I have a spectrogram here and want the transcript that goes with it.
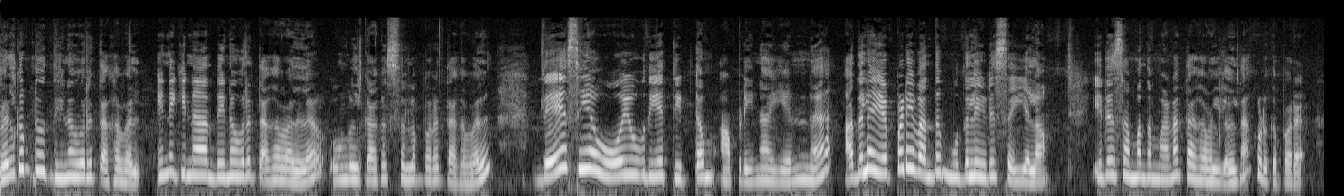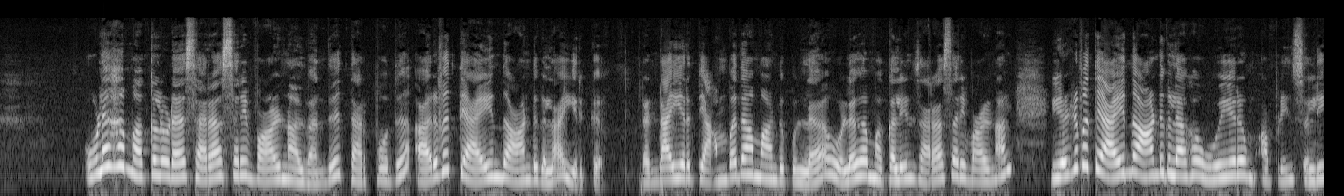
வெல்கம் டு தின ஒரு தகவல். இன்றைக்கி நான் தின ஒரு தகவலில் உங்களுக்காக சொல்ல போகிற தகவல் தேசிய ஓய்வூதிய திட்டம் அப்படின்னா என்ன? அதில் எப்படி வந்து முதலீடு செய்யலாம்? இது சம்பந்தமான தகவல்கள் தான் கொடுக்க போகிறேன் உலக மக்களோட சராசரி வாழ்நாள் வந்து தற்போது அறுபத்தி ஐந்து ஆண்டுகளாக இருக்குது ரெண்டாயிரத்தி ஐம்பதாம் ஆண்டுக்குள்ள உலக மக்களின் சராசரி வாழ்நாள் எழுபத்தி ஐந்து ஆண்டுகளாக உயரும் அப்படின்னு சொல்லி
